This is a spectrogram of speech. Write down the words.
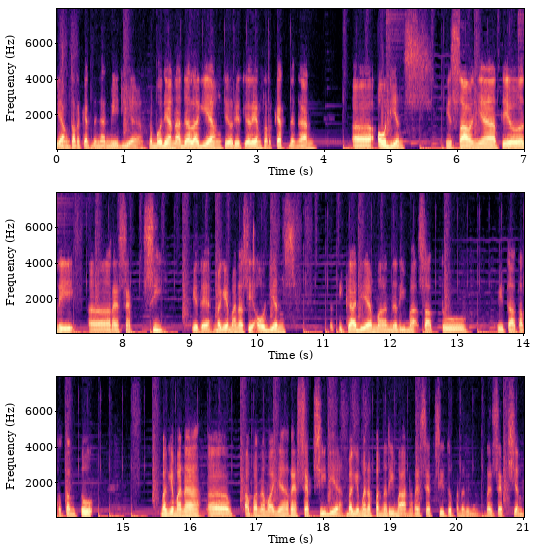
yang terkait dengan media. Kemudian ada lagi yang teori-teori yang terkait dengan uh, audience. Misalnya teori uh, resepsi gitu ya. Bagaimana sih audience ketika dia menerima satu berita tertentu bagaimana uh, apa namanya resepsi dia, bagaimana penerimaan? Resepsi itu penerimaan reception.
